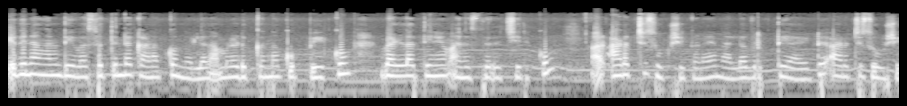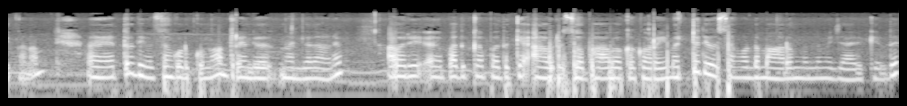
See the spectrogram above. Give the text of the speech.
ഇതിനങ്ങനെ ദിവസത്തിന്റെ കണക്കൊന്നുമില്ല. നമ്മൾ എടുക്കുന്ന കുപ്പിക്കും വെള്ളത്തിനും അനുസരിച്ചിരിക്കും. അടച്ചു സൂക്ഷിക്കണേ. നല്ല വൃത്തിയായിട്ട് അടച്ചു സൂക്ഷിക്കണം. എത്ര ദിവസം കൊടുക്കുന്നോ അത്രയും നല്ലതാണ്. അവർ പതുക്കെ പതുക്കെ ആ ഒരു സ്വഭാവമൊക്കെ കുറയും. ഒറ്റ ദിവസം കൊണ്ട് മാറും എന്നൊന്നും വിചാരിക്കരുത്.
